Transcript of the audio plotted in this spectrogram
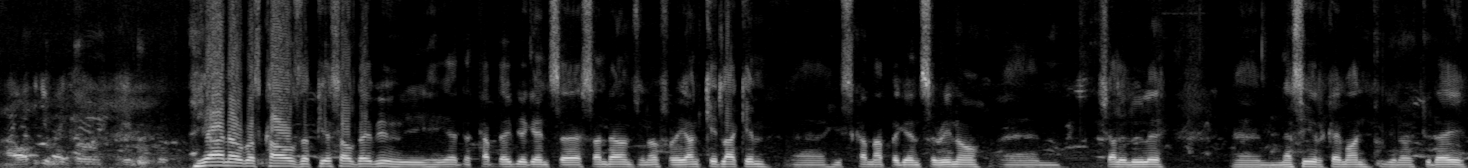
Uh, what did you make of? Yeah, I know it was Kyle's PSL debut. He, he, had a cup debut against Sundowns. You know, for a young kid like him, he's come up against Sirino and Shalulile and Nasir came on, you know, today.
